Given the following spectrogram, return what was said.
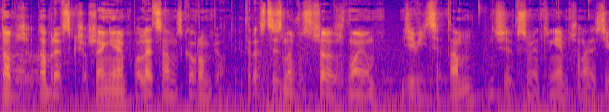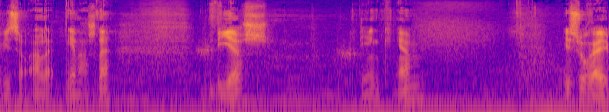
Dobrze, dobre wskrzeszenie, polecam z kowrą piątej. Teraz ty znowu strzelasz w moją dziewicę tam. Znaczy, w sumie to nie wiem, czy ona jest dziewicą, ale nieważne. Bijesz. Pięknie. I słuchaj,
